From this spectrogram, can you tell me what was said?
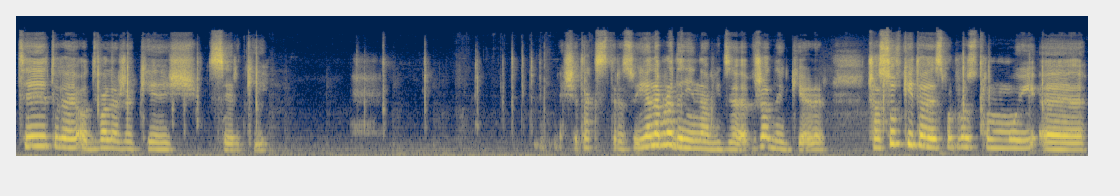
ty tutaj odwalasz jakieś cyrki. Ja się tak stresuję. Ja naprawdę nienawidzę żadnych gier. Czasówki to jest po prostu mój, e,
